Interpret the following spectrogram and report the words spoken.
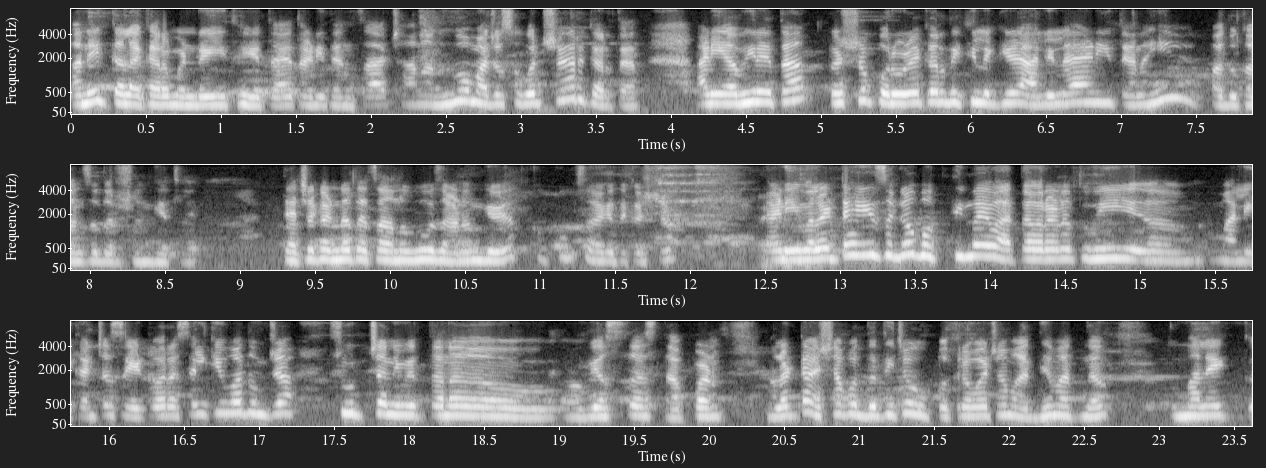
अनेक कलाकार मंडळी इथे येत आहेत आणि त्यांचा छान अनुभव माझ्यासोबत शेअर करतात आणि अभिनेता कश्यप परुळेकर देखील इकडे आलेला आहे आणि त्यानंही पादुकांचं दर्शन घेतलंय. त्याच्याकडनं त्याचा अनुभव जाणून घेऊयात. खूप खूप स्वागत आहे कश्यप. आणि मला वाटतं हे सगळं भक्तिमय वातावरण तुम्ही मालिकांच्या सेटवर असेल किंवा तुमच्या शूटच्या निमित्तानं व्यस्त असता. पण मला वाटतं अशा पद्धतीच्या उपक्रमाच्या माध्यमातून तुम्हाला एक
